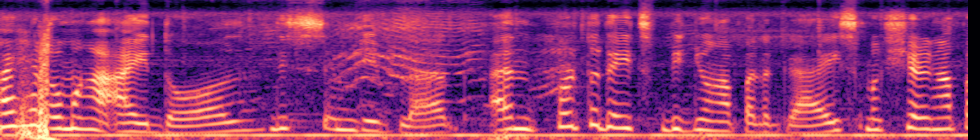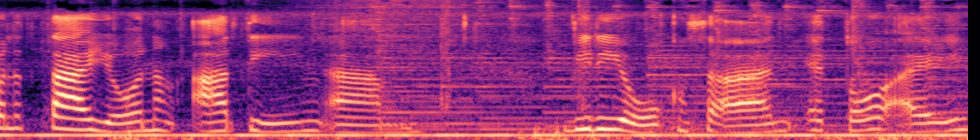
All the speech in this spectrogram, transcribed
Hi, hello mga idol. This is MJ Vlog. And for today's video nga pala guys, mag-share nga pala tayo ng ating um, video kung saan ito ay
